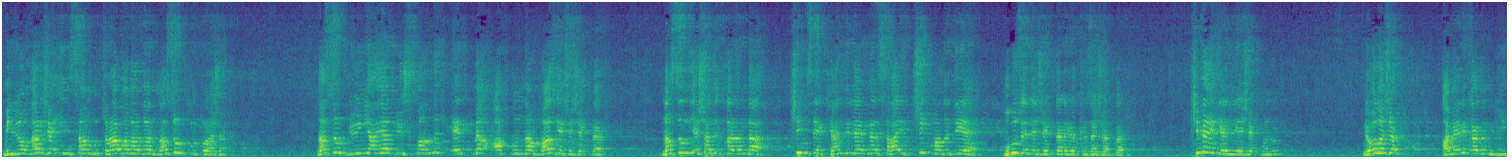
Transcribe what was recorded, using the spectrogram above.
Milyonlarca insan bu travmalardan nasıl kurtulacak? Nasıl dünyaya düşmanlık etme aklından vazgeçecekler? Nasıl yaşadıklarında kimse kendilerine sahip çıkmadı diye buğz edecekler ve kızacaklar? Kim engelleyecek bunu? Ne olacak? Amerika'nın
